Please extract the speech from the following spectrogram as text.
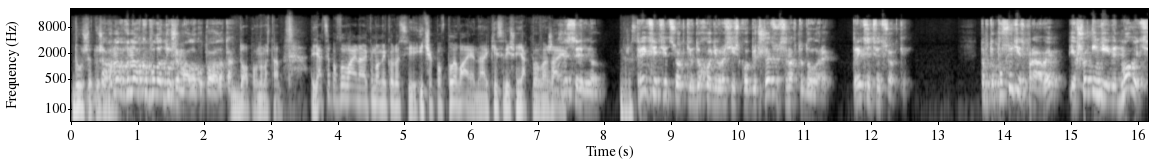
Дуже дуже Так, мало. воно, воно купувало дуже мало купувало, так. До повномасштабу. Як це повпливає на економіку Росії? І чи повпливає на якісь рішення, як ви вважаєте? Дуже сильно. 30% доходів російського бюджету це нафтодолари. 30%. Тобто, по суті справи, якщо Індія відмовиться,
